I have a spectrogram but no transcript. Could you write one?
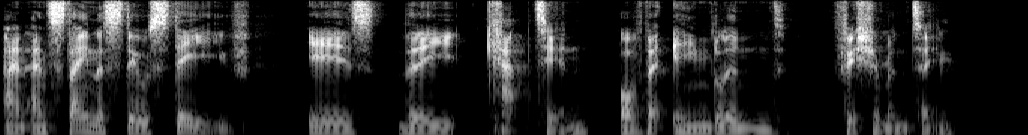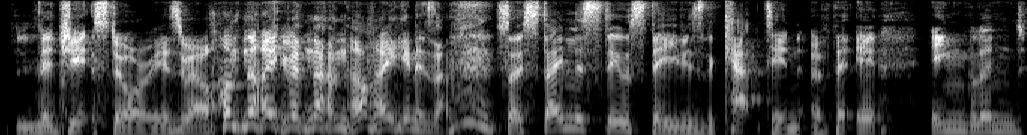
and and stainless steel steve is the captain of the england fisherman team legit story as well. I'm not even i'm not making this up. So stainless steel steve is the captain of the england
